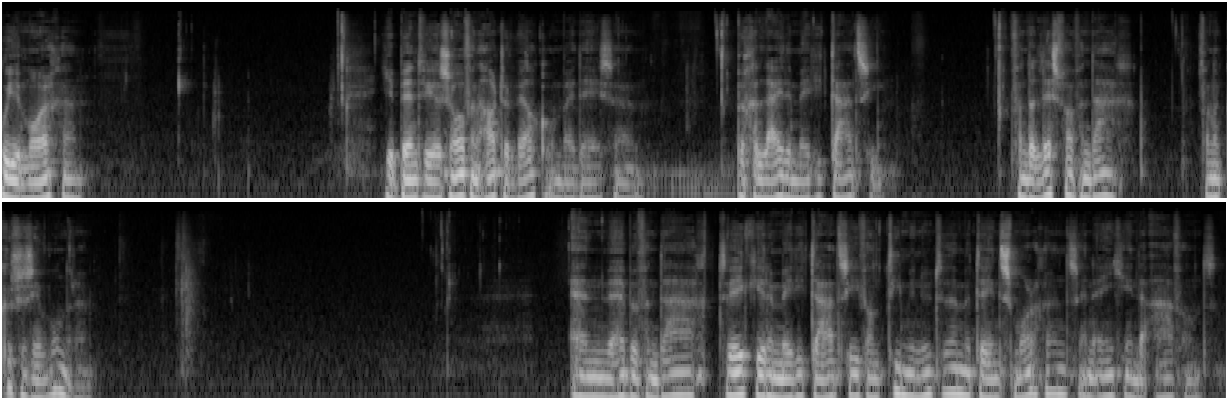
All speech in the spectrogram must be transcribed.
Goedemorgen. Je bent weer zo van harte welkom bij deze begeleide meditatie van de les van vandaag, van een cursus in wonderen. En we hebben vandaag twee keer een meditatie van 10 minuten, meteen s'morgens en eentje in de avond.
